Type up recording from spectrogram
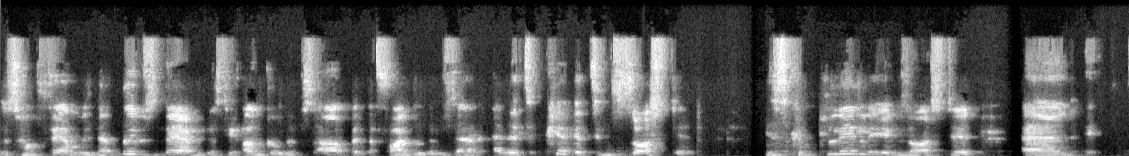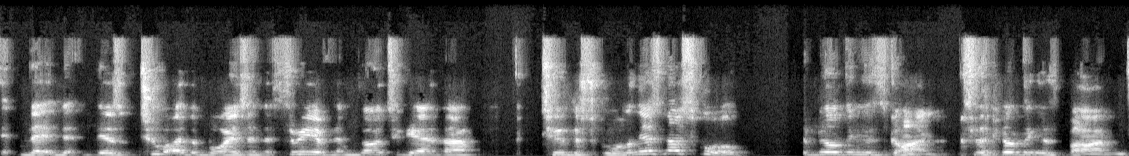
this whole family that lives there because the uncle lives up and the father lives down, and it's a kid that's exhausted. He's completely exhausted, and they, they, there's two other boys, and the three of them go together to the school, and there's no school. The building is gone. So the building is bombed.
